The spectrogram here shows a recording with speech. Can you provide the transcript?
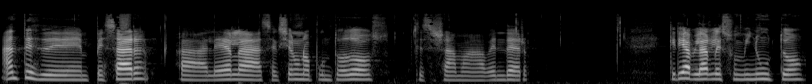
Antes de empezar a leer la sección 1.2, que se llama Vender, quería hablarles un minuto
